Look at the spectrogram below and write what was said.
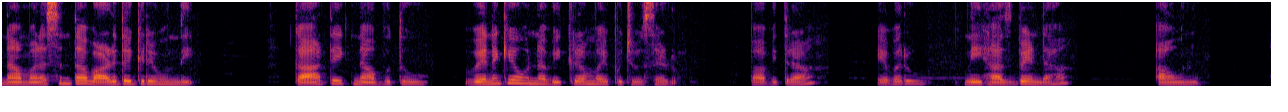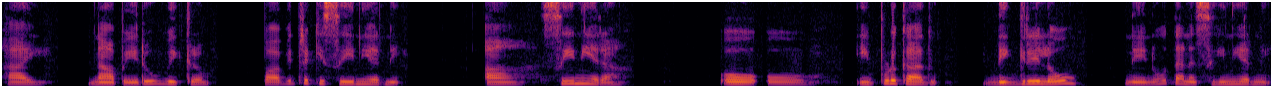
నా మనసంతా వాడి దగ్గరే ఉంది. కార్తీక్ నవ్వుతూ వెనకే ఉన్న విక్రమ్ వైపు చూశాడు. పవిత్ర ఎవరు? నీ హస్బెండా? అవును హాయ్ నా పేరు విక్రమ్ పవిత్రకి సీనియర్ని. ఆ సీనియరా? ఓ ఓ ఇప్పుడు కాదు. డిగ్రీలో నేను తన సీనియర్ని.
